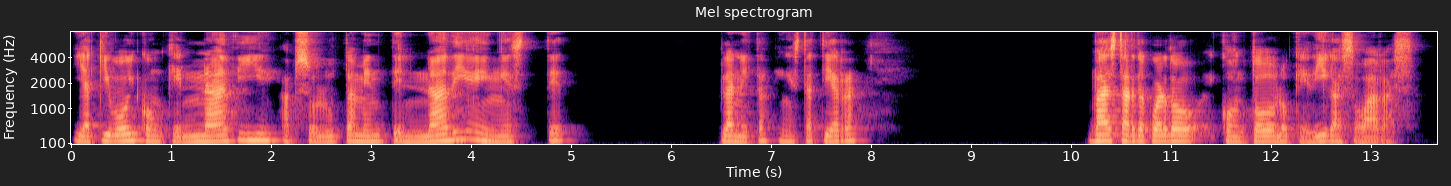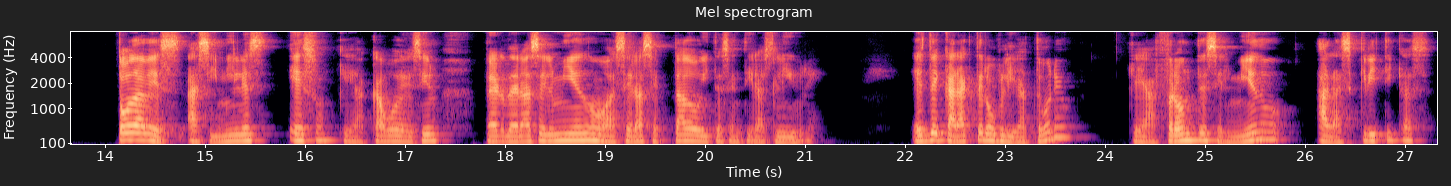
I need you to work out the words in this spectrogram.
Y aquí voy con que nadie, absolutamente nadie en este planeta, en esta tierra, va a estar de acuerdo con todo lo que digas o hagas. Toda vez asimiles eso que acabo de decir, perderás el miedo a ser aceptado y te sentirás libre. Es de carácter obligatorio que afrontes el miedo a las críticas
